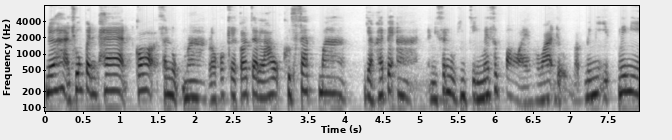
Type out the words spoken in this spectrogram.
เนื้อหาช่วงเป็นแพทย์ก็สนุกมากแล้วก็แกก็จะเล่าคือแซ่บมาก อยากให้ไปอ่าน อันนี้สนุกจริง ๆ ไม่สปอยเพราะว่าเดี๋ยวแบบไม่มีไม่มี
